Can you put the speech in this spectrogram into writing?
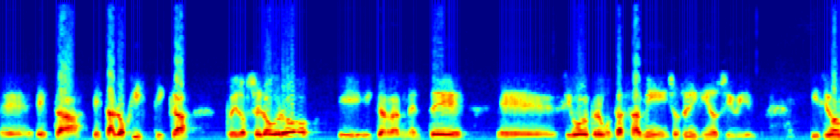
eh, esta, esta logística, pero se logró y, y que realmente, eh, si vos me preguntas a mí, yo soy ingeniero civil, y si vos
